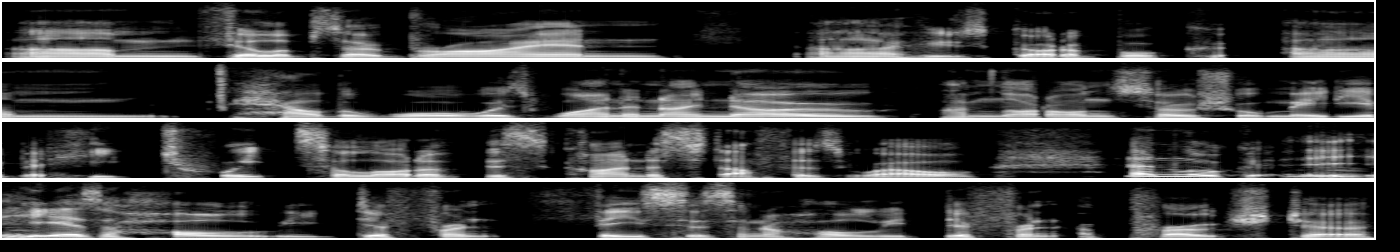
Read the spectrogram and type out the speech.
um, Phillips O'Brien, uh, who's got a book, um, How the War Was Won, and I know I'm not on social media, but he tweets a lot of this kind of stuff as well. And look, mm-hmm. he has a wholly different thesis and a wholly different approach to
